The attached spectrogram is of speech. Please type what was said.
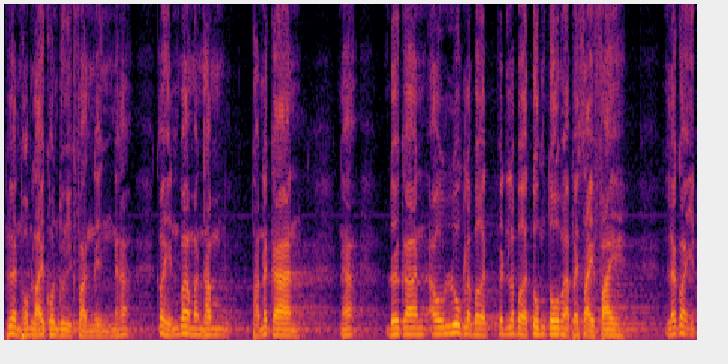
เพื่อนผมหลายคนอยู่อีกฝั่งหนึ่งนะครับก็เห็นว่ามันทำสถานการณ์นะฮะโดยการเอาลูกระเบิดเป็นระเบิดตุมๆไปใส่ไฟ แล้วก็อีก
